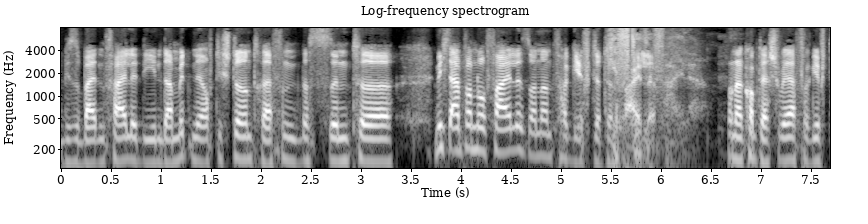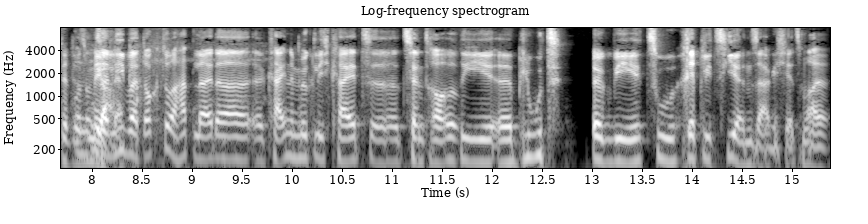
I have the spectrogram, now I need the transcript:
diese beiden Pfeile, die ihn da mitten auf die Stirn treffen, das sind äh, nicht einfach nur Pfeile, sondern vergiftete Pfeile. Pfeile. Und dann kommt er schwer vergiftet Und unser Meer. lieber Doktor hat leider äh, keine Möglichkeit, äh, Centauri äh, Blut irgendwie zu replizieren, sage ich jetzt mal.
